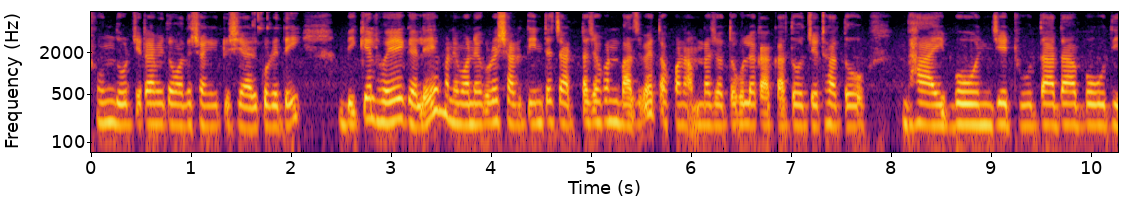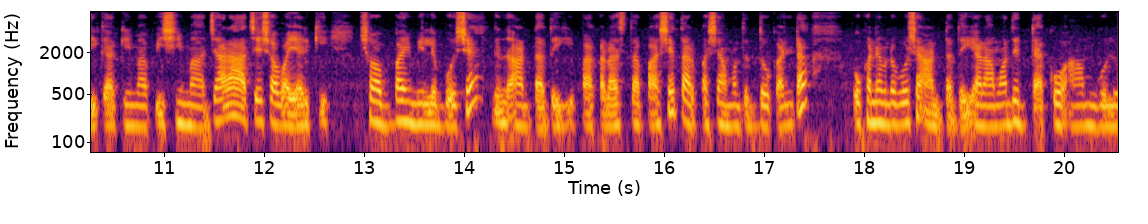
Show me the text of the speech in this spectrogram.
সুন্দর যেটা আমি তোমাদের সঙ্গে একটু শেয়ার করে দিই। বিকেল হয়ে গেলে মানে মনে করে সাড়ে তিনটা, চারটা যখন বাজবে তখন আমরা যতগুলো কাকাতো, জেঠাতো, ভাই, বোন, জেঠু, দাদা, বৌদি, কাকিমা, পিসিমা যারা আছে সবাই আর কি সবাই মিলে বসে আড্ডা দিই। পাকা রাস্তা পাশে, তার পাশে আমাদের দোকানটা। ওখানে আমরা বসে আড্ডা দিই। আর আমাদের দেখো আমগুলো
